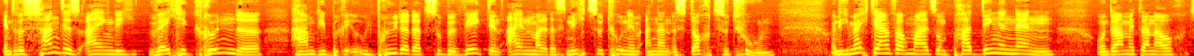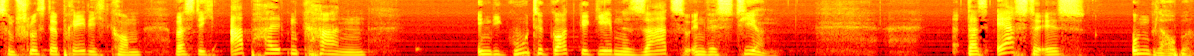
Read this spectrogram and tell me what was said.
Interessant ist eigentlich, welche Gründe haben die Brüder dazu bewegt, den einen mal das nicht zu tun, dem anderen es doch zu tun. Und ich möchte einfach mal so ein paar Dinge nennen und damit dann auch zum Schluss der Predigt kommen, was dich abhalten kann, in die gute Gott gegebene Saat zu investieren. Das erste ist Unglaube.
